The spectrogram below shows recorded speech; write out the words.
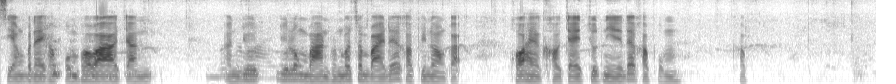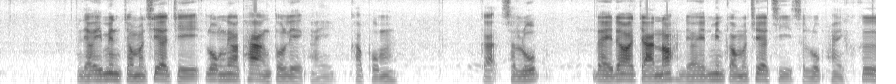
เสียงปานใดครับ ผมเพราะว่าอาจารย์ อันอยู่อยู่โรงพยาบาลเพิ่นบ่สำบายเด้อครับ พี่น้องก็ขอให้เข้าใจจุดนี้เด้อครับ ผมครับ เดี๋ยวอีเมนจะมาเชื่อจีลงแนวทางตัวเลขให้ครับผมก็สรุปได้เด้ออาจารย์เนาะเดี๋ยวเอ็ดมินก็มาเชื่อจีสรุปให้คือ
